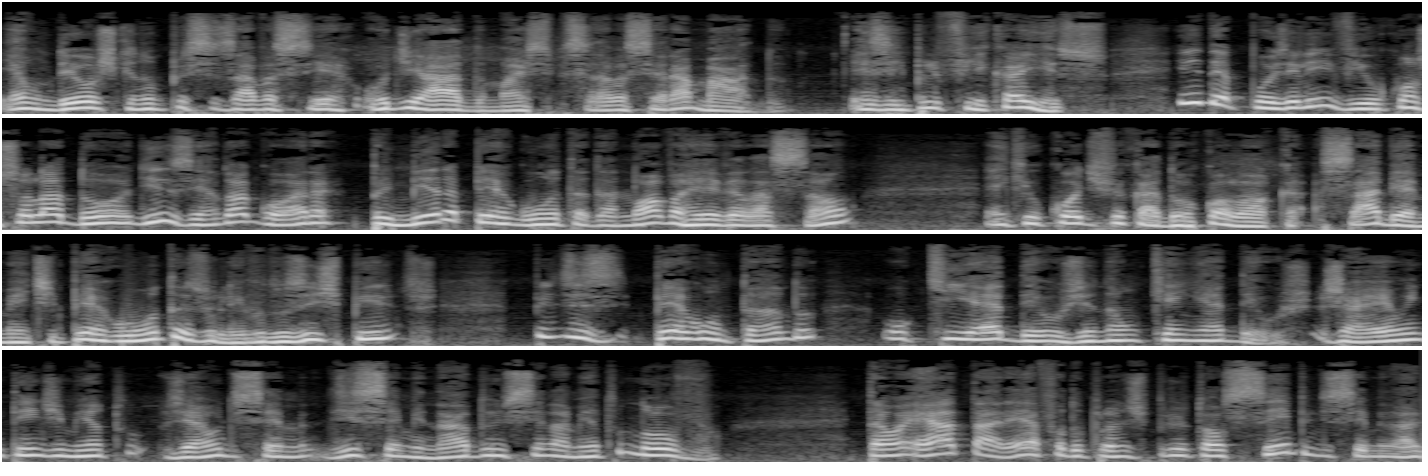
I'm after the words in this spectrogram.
É um Deus que não precisava ser odiado, mas precisava ser amado exemplifica isso. E depois ele envia o Consolador, dizendo agora, primeira pergunta da nova revelação, em que o codificador coloca sabiamente em perguntas, o livro dos Espíritos, perguntando o que é Deus e não quem é Deus. Já é um entendimento, já é um disseminado um ensinamento novo, Então, é a tarefa do plano espiritual sempre disseminar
